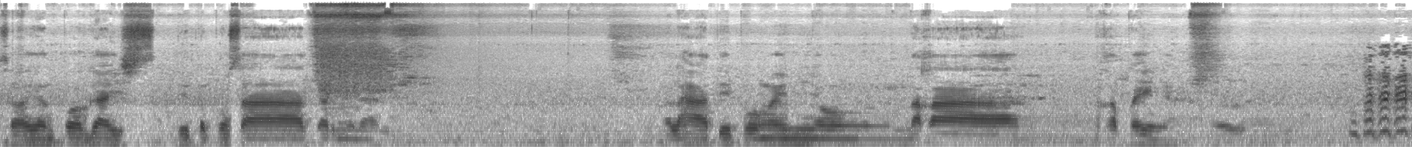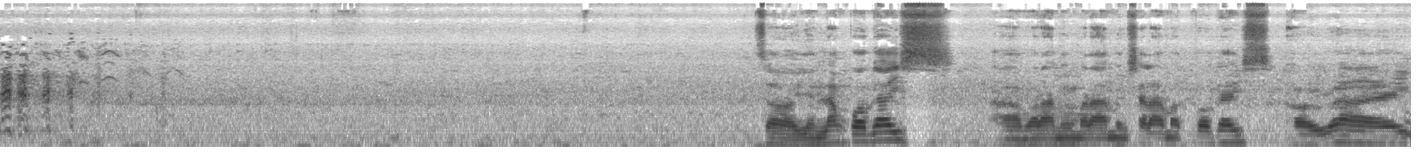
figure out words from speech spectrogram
So, ayan po guys. Dito po sa terminal. Kalahati po ngayon yung naka, nakapahinga. So, yun lang po guys. Ah, maraming maraming salamat po guys. Alright.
